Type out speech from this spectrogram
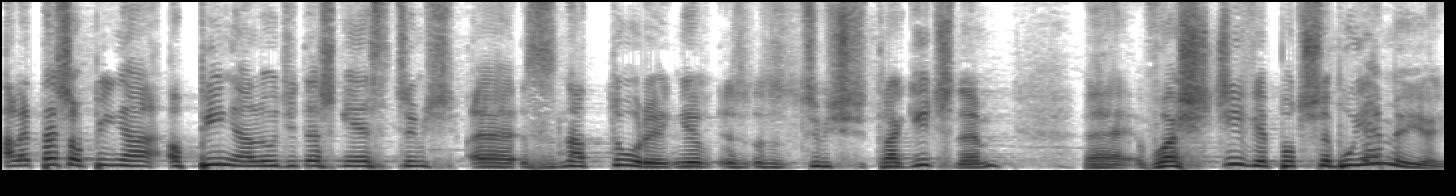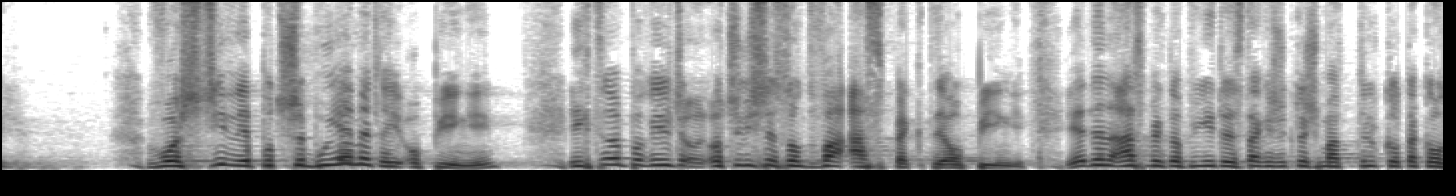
Ale też opinia, opinia ludzi też nie jest czymś e, z natury, nie, z, czymś tragicznym. E, właściwie potrzebujemy jej. Właściwie potrzebujemy tej opinii. I chcę powiedzieć, oczywiście są dwa aspekty opinii. Jeden aspekt opinii to jest taki, że ktoś ma tylko taką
